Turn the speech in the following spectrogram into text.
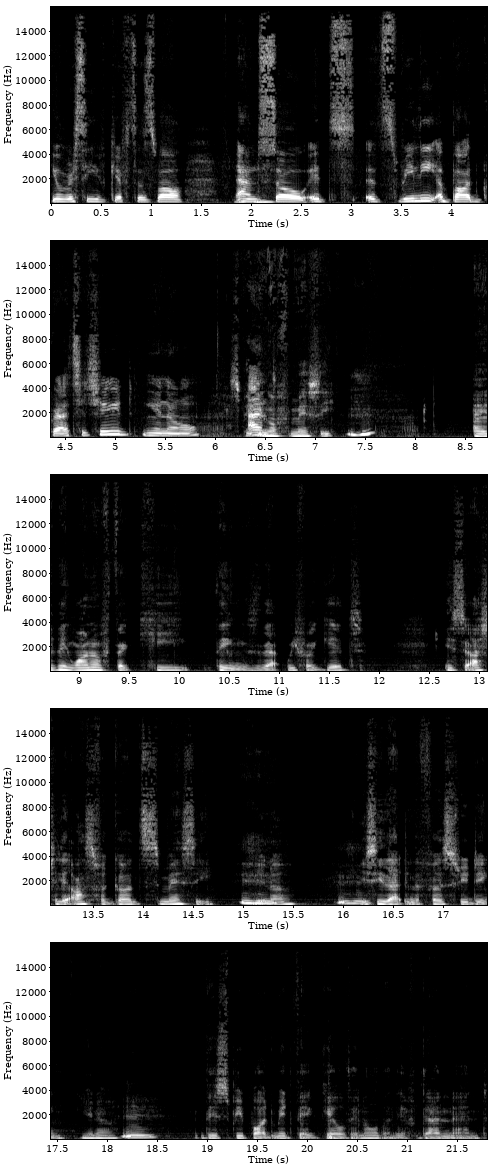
you'll receive gifts as well. And mm-hmm. so it's it's really about gratitude, you know. Speaking And- of mercy, mm-hmm. I think one of the key things that we forget is to actually ask for God's mercy. You mm-hmm. know, you mm-hmm. see that in the first reading. You know, mm. these people admit their guilt and all that they've done, and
